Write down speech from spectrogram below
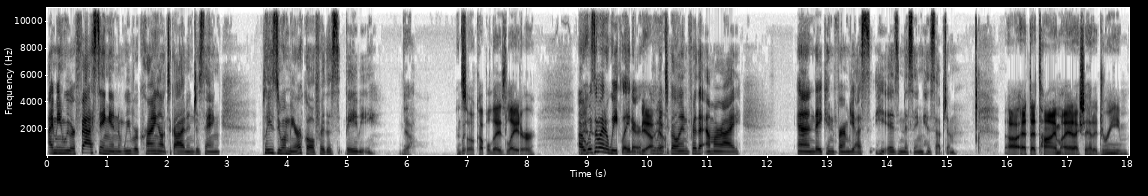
I mean, we were fasting and we were crying out to God and just saying, please do a miracle for this baby. Yeah. And so a couple days later, Uh, It was about a week later. Yeah, we went yeah. to go in for the MRI. and they confirmed yes, he is missing his septum. Uh, at that time, I had actually had a dream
